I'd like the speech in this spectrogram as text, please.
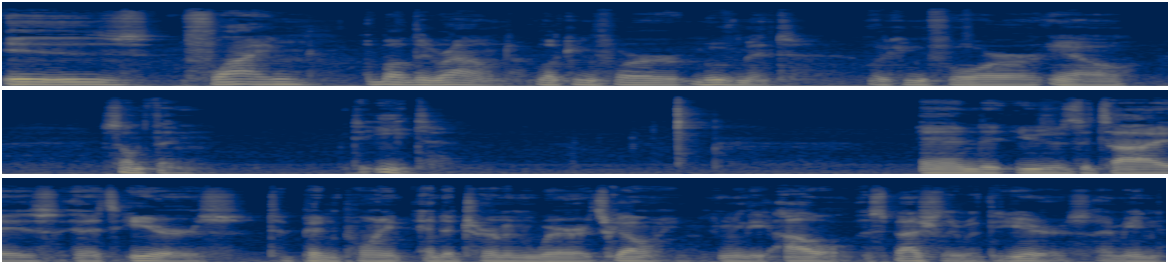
is flying above the ground, looking for movement, looking for, you know, something to eat. And it uses its eyes and its ears to pinpoint and determine where it's going. I mean, the owl, especially with the ears, I mean,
